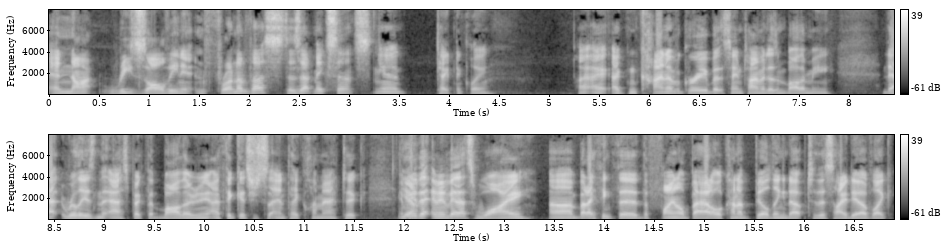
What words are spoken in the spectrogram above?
and not resolving it in front of us. Does that make sense? Yeah, technically. I, I, I can kind of agree, but at the same time, it doesn't bother me. That really isn't the aspect that bothered me. I think it's just anticlimactic. And Yeah. maybe, that, maybe that's why. Uh, but I think the the final battle kind of building it up to this idea of like,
